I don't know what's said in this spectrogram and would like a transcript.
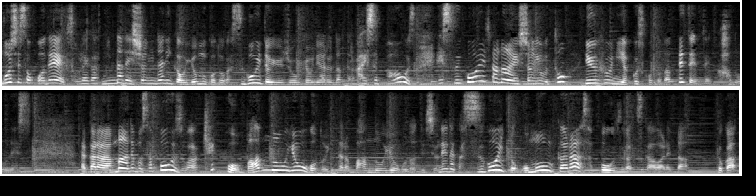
もしそこでそれがみんなで一緒に何かを読むことがすごいという状況にあるんだったら I suppose えすごいじゃない一緒に読むというふうに訳すことだって全然可能です。だからまあでも suppose は結構万能用語といったら万能用語なんですよね。なんかすごいと思うから suppose が使われたとか。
